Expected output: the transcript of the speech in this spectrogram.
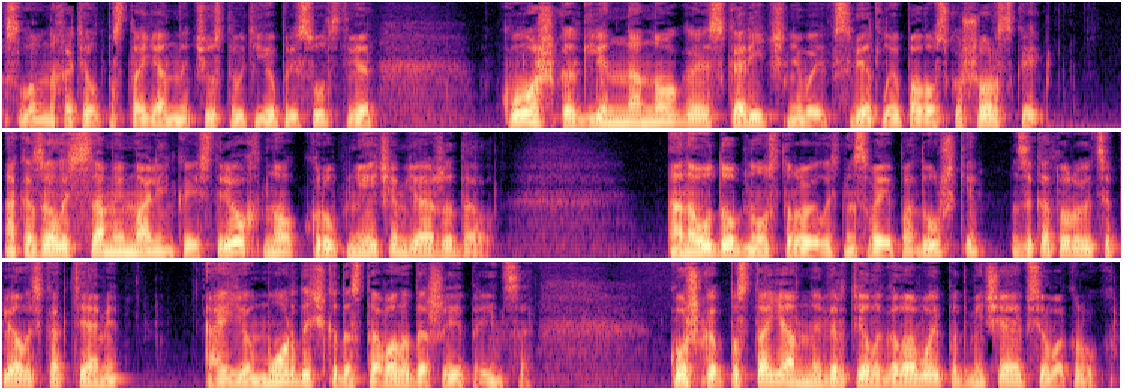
словно хотел постоянно чувствовать ее присутствие. Кошка, длинноногая, с коричневой в светлую полоску шорсткой, оказалась самой маленькой из трех, но крупнее, чем я ожидал. Она удобно устроилась на своей подушке, за которую цеплялась когтями, а ее мордочка доставала до шеи принца. Кошка постоянно вертела головой, подмечая все вокруг.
